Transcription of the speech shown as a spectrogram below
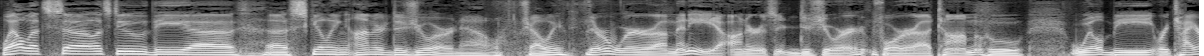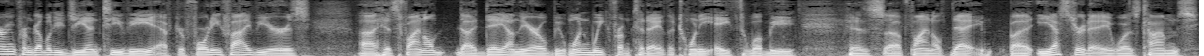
Well, let's uh, let's do the uh, skilling honor du jour now, shall we? There were many honors du jour for Tom, who will be retiring from WGN TV after 45 years uh, his final uh, day on the air will be one week from today. The 28th will be his uh, final day. But yesterday was Tom's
